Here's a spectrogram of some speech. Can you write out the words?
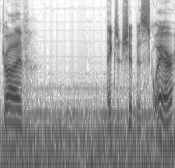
drive. Exit ship is square.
